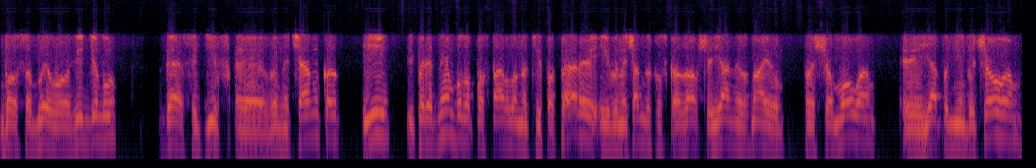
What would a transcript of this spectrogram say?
до особливого відділу, де сидів Винниченко, і, і перед ним було поставлено ці папери, і Винниченко сказав, що я не знаю про що мова, е, я тут ні до чого.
